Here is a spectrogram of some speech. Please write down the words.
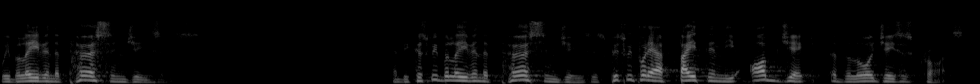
We believe in the person Jesus. And because we believe in the person Jesus, because we put our faith in the object of the Lord Jesus Christ,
